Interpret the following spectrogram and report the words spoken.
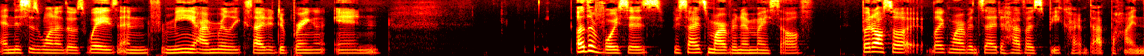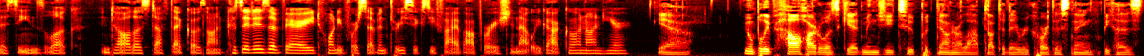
And this is one of those ways. And for me, I'm really excited to bring in other voices besides Marvin and myself. But also, like Marvin said, to have us be kind of that behind the scenes look into all the stuff that goes on. Because it is a very 24 7, 365 operation that we got going on here. yeah You won't believe how hard it was to get Minji to put down her laptop today record this thing because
